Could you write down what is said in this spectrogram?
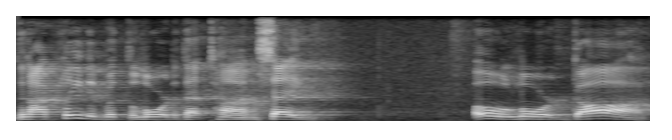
Then I pleaded with the Lord at that time, saying, O Lord God,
